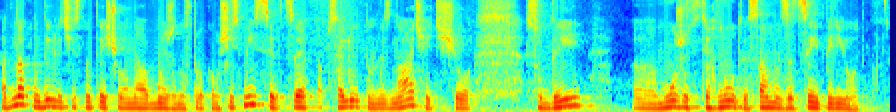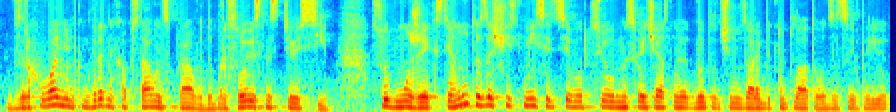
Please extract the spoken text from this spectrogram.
Однак, не дивлячись на те, що вона обмежена строком 6 місяців, це абсолютно не значить, що суди е, можуть стягнути саме за цей період. З рахуванням конкретних обставин справи, добросовісності осіб, суд може як стягнути за 6 місяців от цю несвоєчасно виплачену заробітну плату от за цей період,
